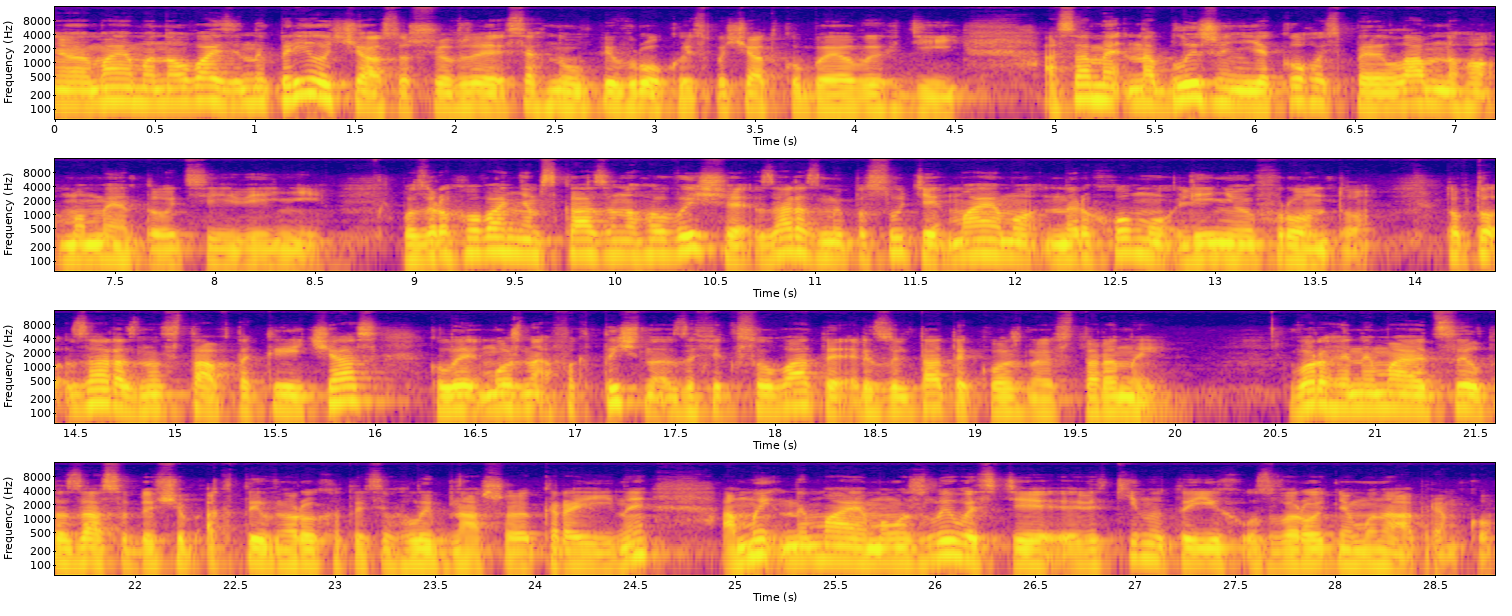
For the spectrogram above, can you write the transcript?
е, маємо на увазі не період часу, що вже сягнув півроку із початку бойових дій, а саме наближення якогось переламного моменту у цій війні. Бо з сказаного вище, зараз ми по суті маємо нерухому лінію фронту. Тобто зараз настав такий час, коли можна фактично зафіксувати результати кожної сторони. Вороги не мають сил та засобів, щоб активно рухатись вглиб нашої країни, а ми не маємо можливості відкинути їх у зворотньому напрямку.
